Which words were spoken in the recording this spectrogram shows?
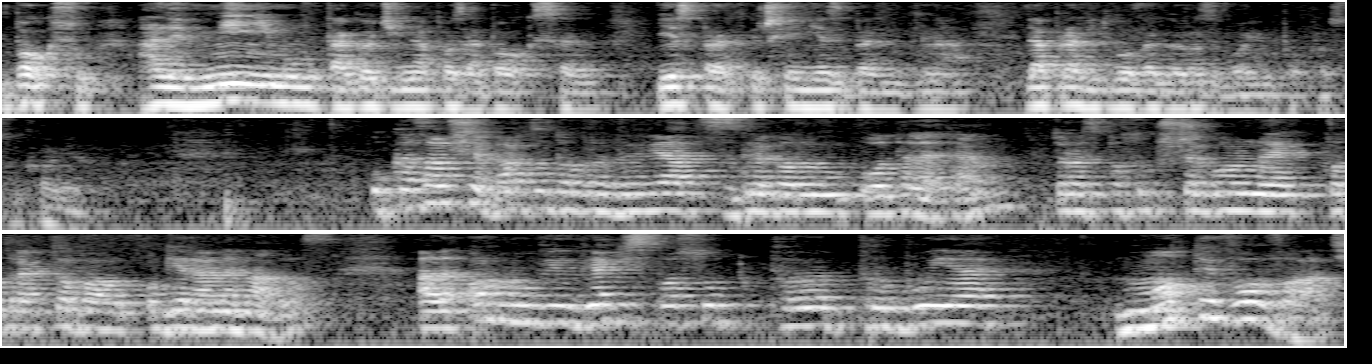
boksu, ale minimum ta godzina poza boksem jest praktycznie niezbędna dla prawidłowego rozwoju po prostu konia. Ukazał się bardzo dobry wywiad z Gregorem Łoteletem, który w sposób szczególny potraktował Ogiera Nevados, ale on mówił w jaki sposób p- próbuje motywować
